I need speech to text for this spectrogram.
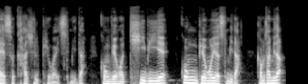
해석하실 필요가 있습니다. 공병호 TV의 공병호였습니다. 감사합니다.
